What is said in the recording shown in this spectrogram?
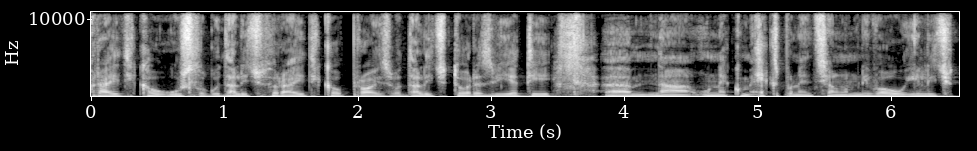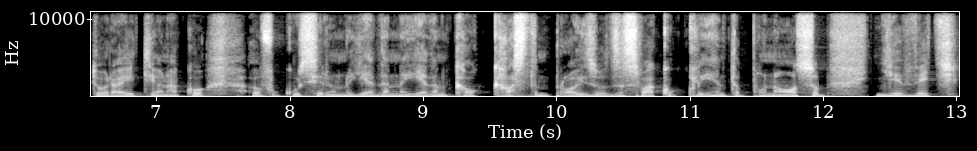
raditi kao uslugu, da li ću to raditi kao proizvod, da li ću to razvijati um, na, u nekom eksponencijalnom nivou ili ću to raditi onako fokusirano jedan na jedan kao custom proizvod za svakog klijenta po osob je već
